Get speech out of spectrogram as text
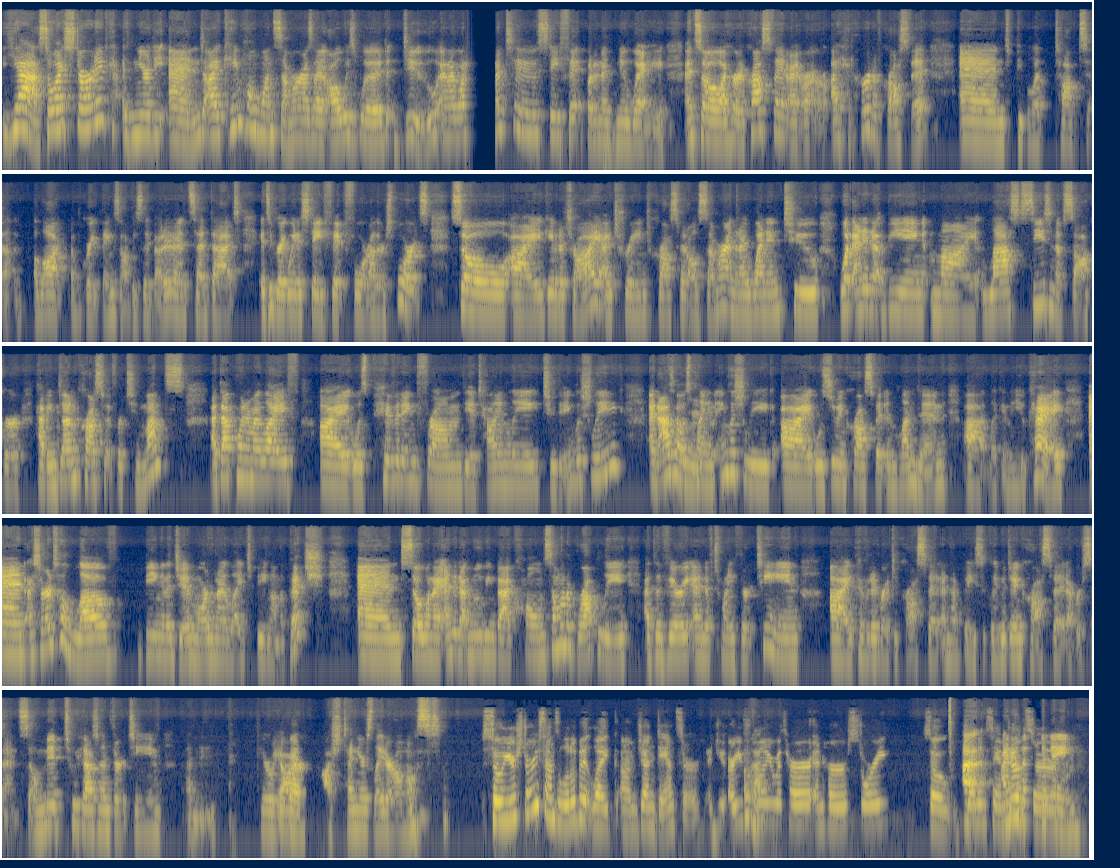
Yeah, so I started near the end. I came home one summer as I always would do, and I wanted to stay fit but in a new way. And so I heard of CrossFit. I I had heard of CrossFit and people had talked uh, a lot of great things obviously about it and said that it's a great way to stay fit for other sports so i gave it a try i trained crossfit all summer and then i went into what ended up being my last season of soccer having done crossfit for two months at that point in my life I was pivoting from the Italian league to the English league. And as I was mm-hmm. playing in the English league, I was doing CrossFit in London, uh, like in the UK. And I started to love being in the gym more than I liked being on the pitch. And so when I ended up moving back home, somewhat abruptly at the very end of 2013, I pivoted right to CrossFit and have basically been doing CrossFit ever since. So mid 2013, and here we okay. are. Gosh, 10 years later almost. So your story sounds a little bit like um, Jen Dancer. Are you familiar okay. with her and her story? So Jen and Sam I know Dancer, the name.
